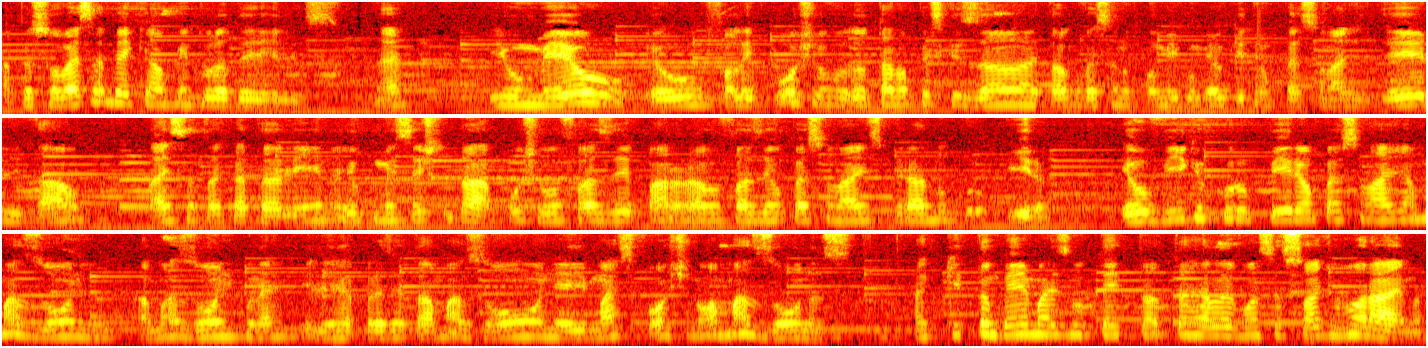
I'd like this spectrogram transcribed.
a pessoa vai saber que é uma pintura deles, né? E o meu, eu falei, poxa, eu, tava pesquisando e tal, conversando com um amigo meu que tem um personagem dele e tal, lá em Santa Catarina, e eu comecei a estudar. Poxa, eu vou fazer, para vou fazer um personagem inspirado no Curupira. Eu vi que o Curupira é um personagem amazônico, amazônico, né? Ele representa a Amazônia e mais forte no Amazonas. Aqui também, mas não tem tanta relevância só de Roraima.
